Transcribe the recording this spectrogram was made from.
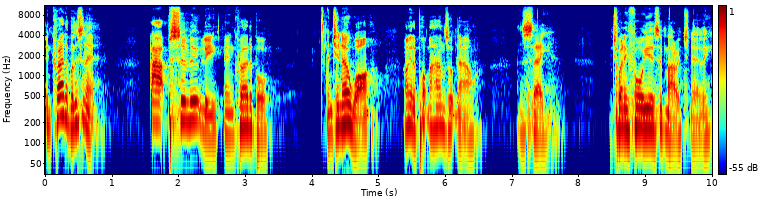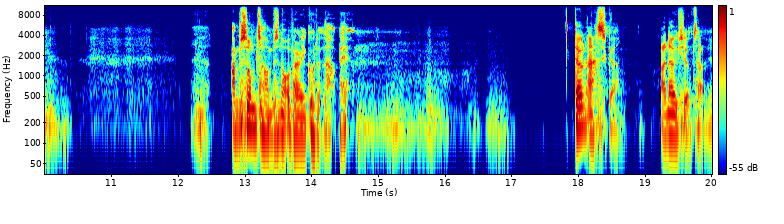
Incredible, isn't it? Absolutely incredible. And you know what? I'm going to put my hands up now and say 24 years of marriage nearly. I'm sometimes not very good at that bit. Don't ask her. I know she'll tell you.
